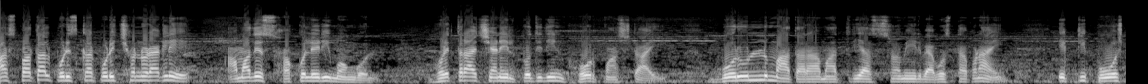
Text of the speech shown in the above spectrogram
হাসপাতাল পরিষ্কার পরিচ্ছন্ন রাখলে আমাদের সকলেরই মঙ্গল। ভোরেতারা চ্যানেল প্রতিদিন ভোর পাঁচটায়। বরুল মাতারা মাতৃ আশ্রমের ব্যবস্থাপনায় একটি পোস্ট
